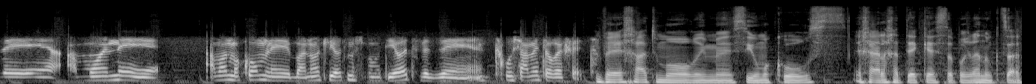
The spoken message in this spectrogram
והמון אה, המון מקום לבנות להיות משמעותיות, וזה תחושה מטורפת. ואיך את מור עם אה, סיום הקורס? איך היה לך טקס? ספרי לנו קצת.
